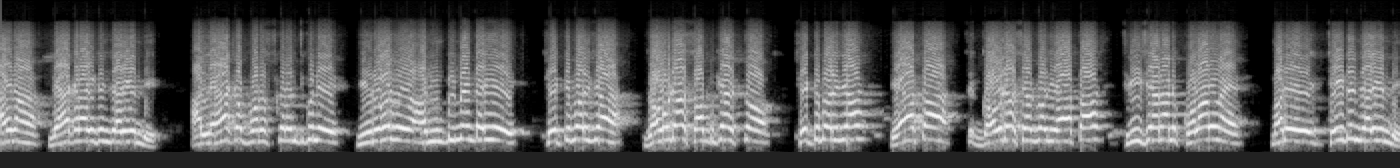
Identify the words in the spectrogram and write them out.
ఆయన లేఖ రాయటం జరిగింది. ఆ లేఖ పురస్కరించుకుని ఈ రోజు అది ఇంప్లిమెంట్ అయ్యి చెట్టిబలిజ గౌడ సబ్ క్యాస్ట్తో చెట్టిబలిజ ఏత గౌడ సెంట్రల్ ఏత శ్రీసేన అని కులాలని మరి చేయడం జరిగింది.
